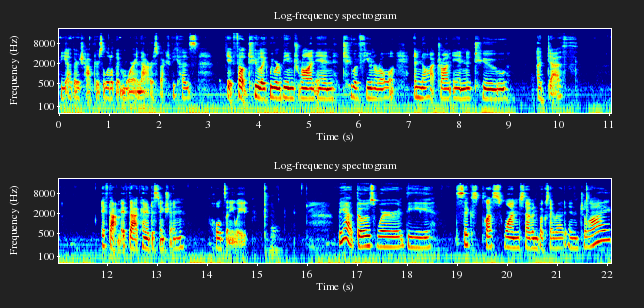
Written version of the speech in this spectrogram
the other chapters a little bit more in that respect because it felt too like we were being drawn in to a funeral and not drawn into a death. If that if that kind of distinction holds any weight but yeah, those were the six plus one, seven books I read in July.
